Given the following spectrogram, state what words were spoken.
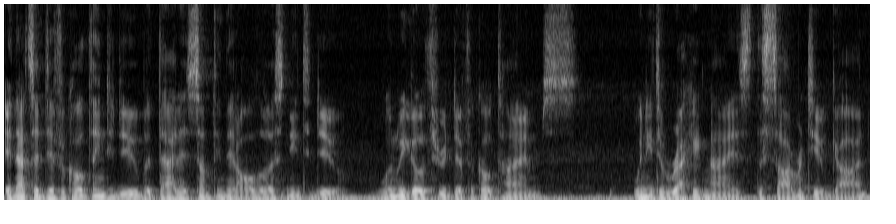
and that's a difficult thing to do, but that is something that all of us need to do when we go through difficult times we need to recognize the sovereignty of God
